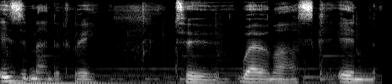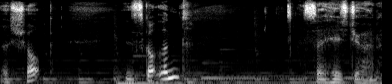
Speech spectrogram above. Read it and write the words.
is mandatory to wear a mask in a shop in Scotland. So here's Joanna.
